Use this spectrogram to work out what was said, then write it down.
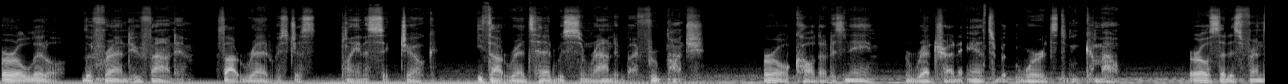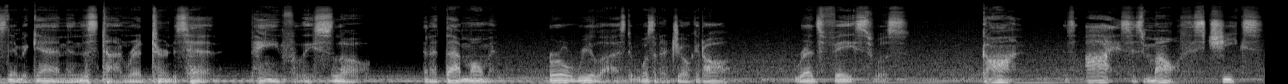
Earl Little, the friend who found him, thought Red was just playing a sick joke. He thought Red's head was surrounded by fruit punch. Earl called out his name, and Red tried to answer, but the words didn't come out. Earl said his friend's name again, and this time Red turned his head, painfully slow. And at that moment, Earl realized it wasn't a joke at all. Red's face was gone. His eyes, his mouth, his cheeks,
